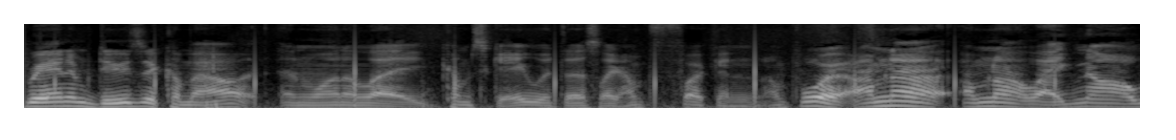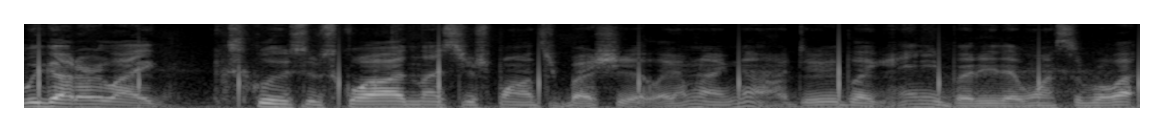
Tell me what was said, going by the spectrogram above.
random dudes that come out and want to like come skate with us, like I'm fucking, I'm for it. I'm not, I'm not like, no, we got our like exclusive squad unless you're sponsored by shit. Like I'm like, no, dude. Like anybody that wants to roll out,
